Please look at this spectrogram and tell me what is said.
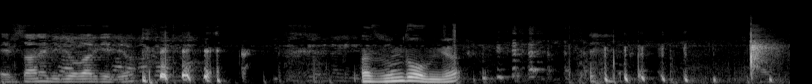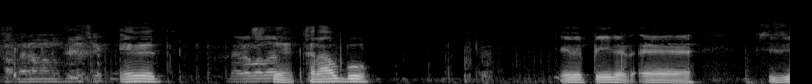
Efsane videolar geliyor. Zoom da olmuyor. Kameramanımızı da çek. Evet. Merhabalar. İşte kral bu. Evet beyler eee, sizi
